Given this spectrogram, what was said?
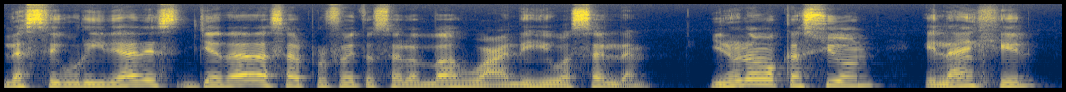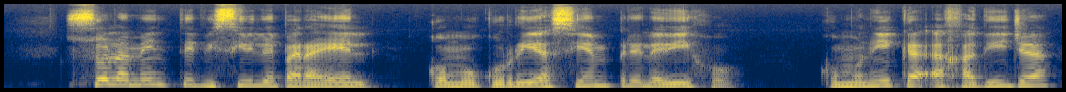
las seguridades ya dadas al profeta sallallahu alaihi wasallam. Y en una ocasión, el ángel, solamente visible para él, como ocurría siempre, le dijo: Comunica a Khadija,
